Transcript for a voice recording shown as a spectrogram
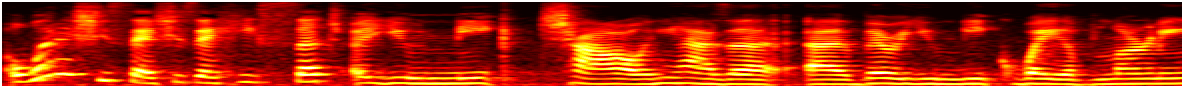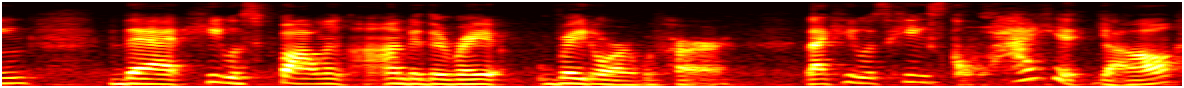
what did she say? She said he's such a unique child and he has a, a very unique way of learning that he was falling under the ra radar with her. Like he was, he's quiet, y'all.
